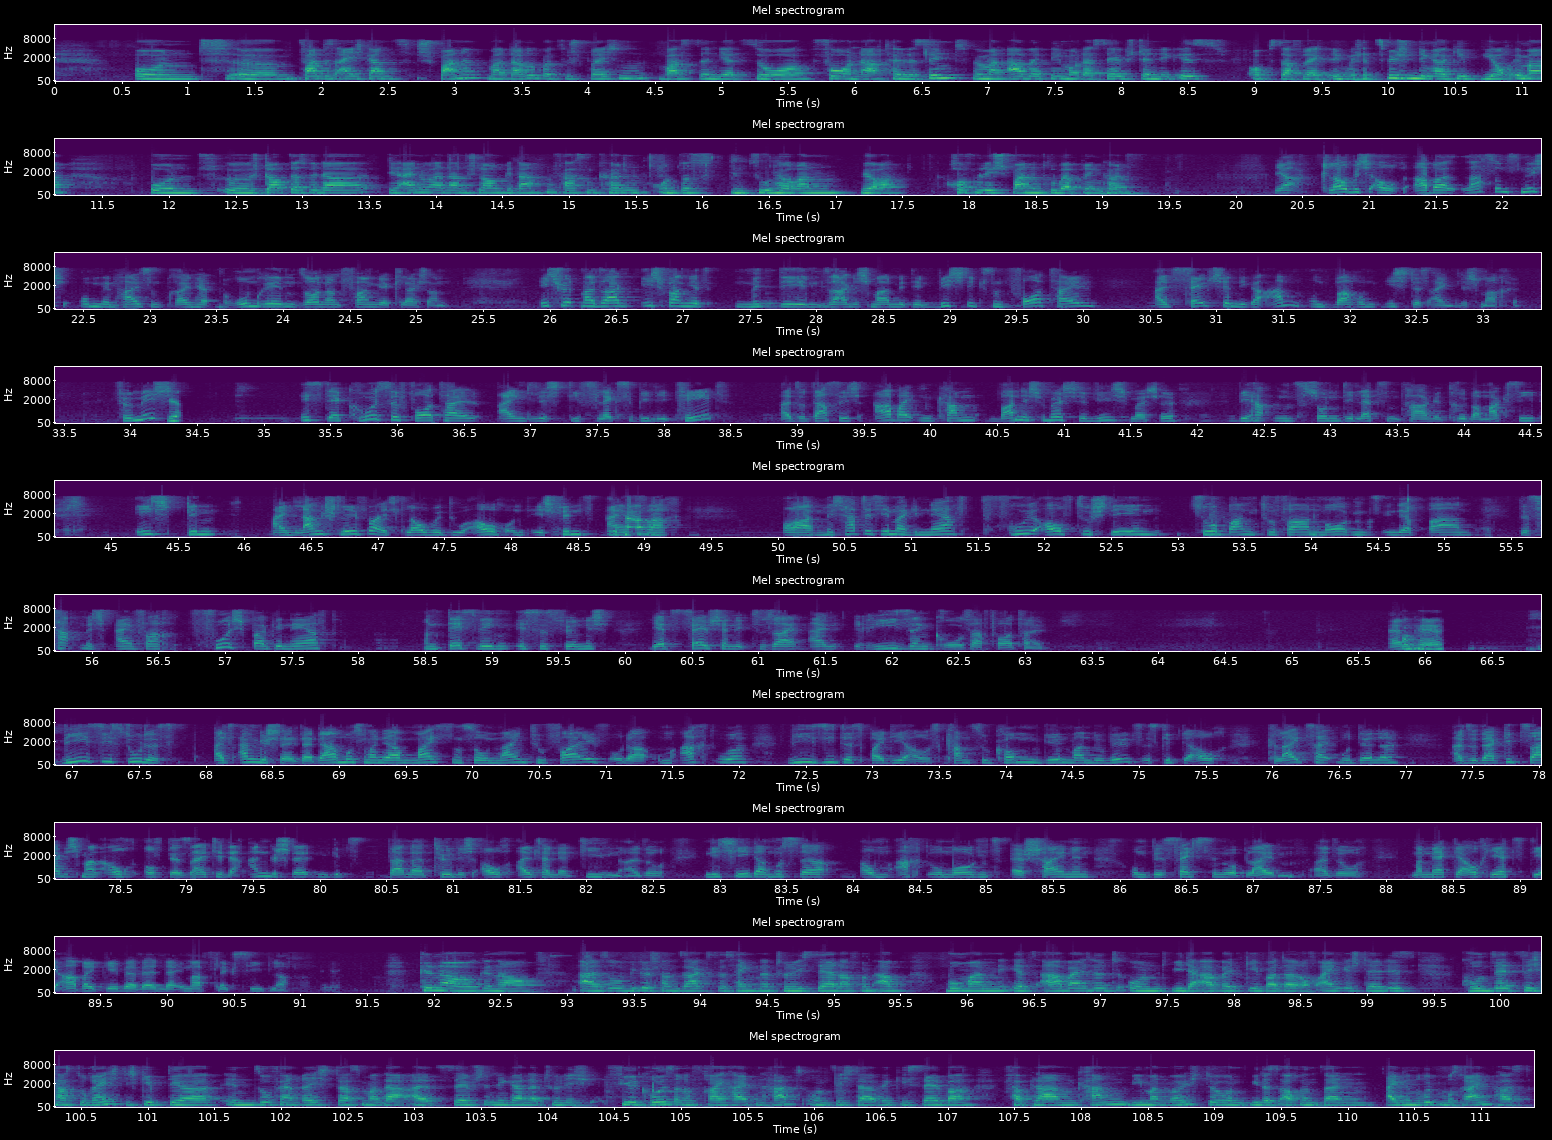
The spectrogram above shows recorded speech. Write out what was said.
und äh, fand es eigentlich ganz spannend, mal darüber zu sprechen, was denn jetzt so Vor- und Nachteile sind, wenn man Arbeitnehmer oder selbstständig ist, ob es da vielleicht irgendwelche Zwischendinger gibt, wie auch immer. Und äh, ich glaube, dass wir da den einen oder anderen schlauen Gedanken fassen können und das den Zuhörern ja hoffentlich spannend rüberbringen können. Ja, glaube ich auch. Aber lass uns nicht um den heißen Brei herumreden, sondern fangen wir gleich an. Ich würde mal sagen, ich fange jetzt mit den, sage ich mal, mit den wichtigsten Vorteilen als Selbstständiger an und warum ich das eigentlich mache. Für mich ja. ist der größte Vorteil eigentlich die Flexibilität, also dass ich arbeiten kann, wann ich möchte, wie ich möchte. Wir hatten es schon die letzten Tage drüber, Maxi. Ich bin ein Langschläfer, ich glaube du auch, und ich finde es ja. einfach, oh, mich hat es immer genervt, früh aufzustehen, zur Bank zu fahren, morgens in der Bahn. Das hat mich einfach furchtbar genervt und deswegen ist es für mich jetzt selbstständig zu sein, ein riesengroßer Vorteil. Ähm, okay. Wie siehst du das als Angestellter? Da muss man ja meistens so 9 to 5 oder um 8 Uhr. Wie sieht es bei dir aus? Kannst du kommen, gehen, wann du willst? Es gibt ja auch Gleitzeitmodelle. Also da gibt es, sage ich mal, auch auf der Seite der Angestellten gibt es da natürlich auch Alternativen. Also nicht jeder muss da um 8 Uhr morgens erscheinen und bis 16 Uhr bleiben. Also man merkt ja auch jetzt, die Arbeitgeber werden da immer flexibler. Genau, genau. Also wie du schon sagst, das hängt natürlich sehr davon ab, wo man jetzt arbeitet und wie der Arbeitgeber darauf eingestellt ist. Grundsätzlich hast du recht. Ich gebe dir insofern recht, dass man da als Selbstständiger natürlich viel größere Freiheiten hat und sich da wirklich selber verplanen kann, wie man möchte und wie das auch in seinen eigenen Rhythmus reinpasst.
